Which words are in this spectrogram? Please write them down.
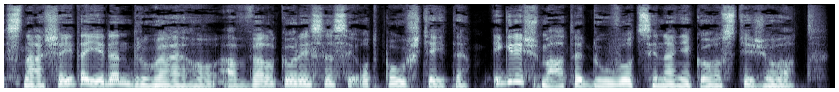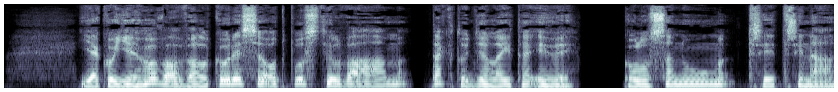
Snášejte jeden druhého a velkoryse si odpouštějte, i když máte důvod si na někoho stěžovat. Jako Jehova velkoryse odpustil vám, tak to dělejte i vy. Kolosanům 3.13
